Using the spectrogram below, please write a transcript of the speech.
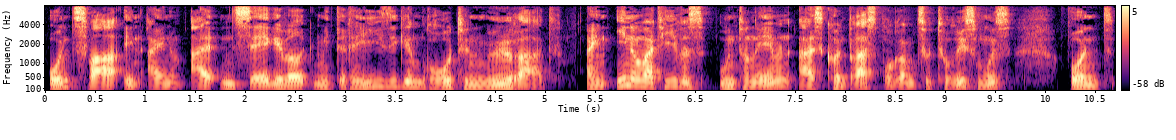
Und zwar in einem alten Sägewerk mit riesigem roten Müllrad. Ein innovatives Unternehmen als Kontrastprogramm zu Tourismus und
